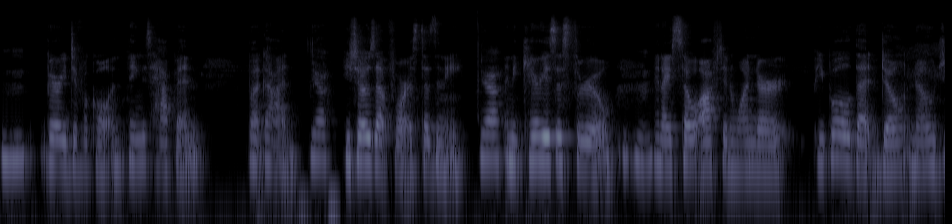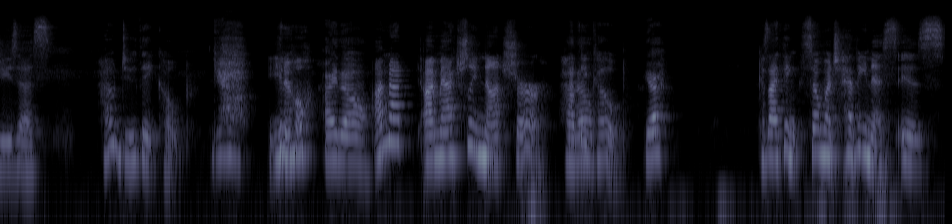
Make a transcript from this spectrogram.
hmm very difficult and things happen, but God, Yeah. He shows up for us, doesn't He? yeah, And He carries us through. hmm And I so often wonder people that don't know Jesus, how do they cope? yeah. You know, I know. I'm not, I'm actually not sure how they cope. Yeah, Because I think so much heaviness is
